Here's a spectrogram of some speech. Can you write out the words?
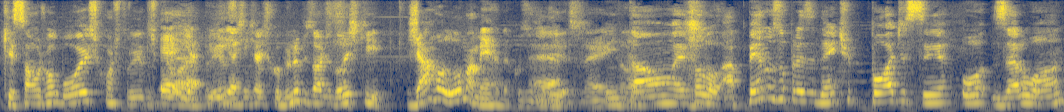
Que são os robôs construídos É, pela e, a, empresa. e a gente já descobriu no episódio 2 que já rolou uma merda com os É, zumbis, né? Então ele falou: apenas o presidente pode ser o Zero One.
